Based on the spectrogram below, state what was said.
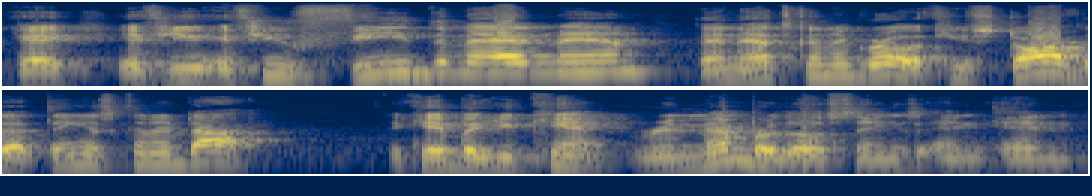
Okay? If you if you feed the madman, then that's going to grow. If you starve that thing, it's going to die. Okay, but you can't remember those things and, and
